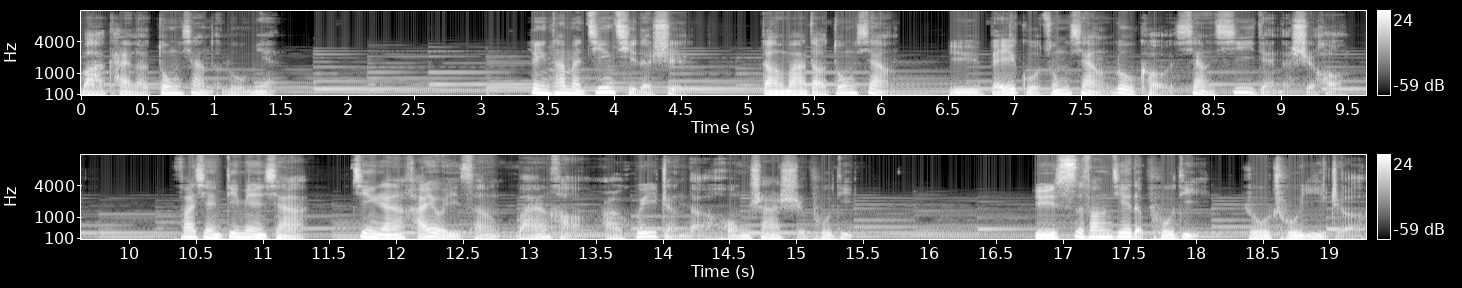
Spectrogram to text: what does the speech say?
挖开了东向的路面。令他们惊奇的是，当挖到东向，与北谷宗巷路口向西一点的时候，发现地面下竟然还有一层完好而规整的红砂石铺地，与四方街的铺地如出一辙。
